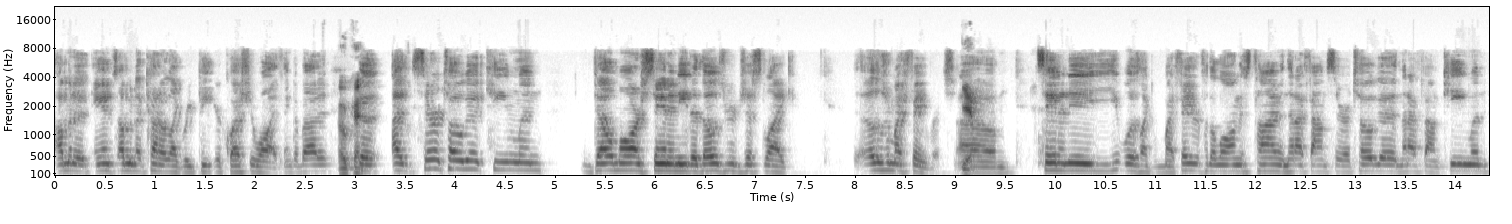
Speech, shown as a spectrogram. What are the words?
I'm gonna answer. I'm gonna kind of like repeat your question while I think about it. Okay. The, uh, Saratoga, Keeneland, Del Mar, Santa Anita. Those are just like those are my favorites. Yeah. Um, Santa Anita was like my favorite for the longest time, and then I found Saratoga, and then I found Keeneland.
